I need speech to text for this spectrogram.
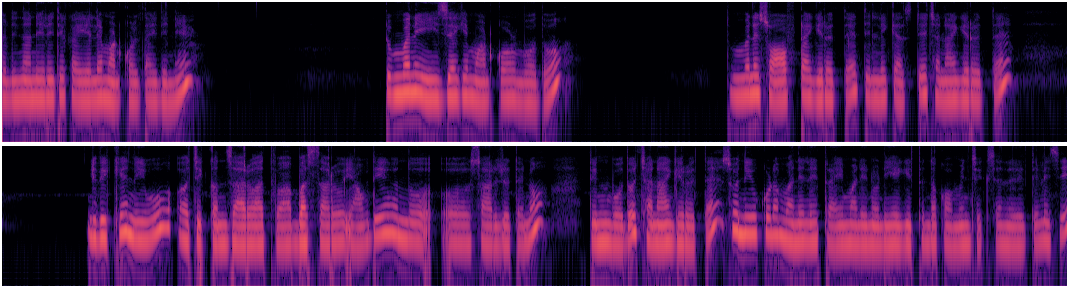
ನೋಡಿ ನಾನು ಈ ರೀತಿ ಕೈಯಲ್ಲೇ ಮಾಡ್ಕೊಳ್ತಾ ಇದ್ದೀನಿ. ತುಂಬಾ ಈಸಿಯಾಗಿ ಮಾಡ್ಕೊಳ್ಬೋದು. ತುಂಬಾ ಸಾಫ್ಟಾಗಿರುತ್ತೆ ತಿನ್ನಲಿಕ್ಕೆ ಅಷ್ಟೇ ಚೆನ್ನಾಗಿರುತ್ತೆ. ಇದಕ್ಕೆ ನೀವು ಚಿಕನ್ ಸಾರು ಅಥವಾ ಬಸ್ಸಾರು ಯಾವುದೇ ಒಂದು ಸಾರು ಜೊತೆನೂ ತಿನ್ಬೋದು, ಚೆನ್ನಾಗಿರುತ್ತೆ. ಸೊ, ನೀವು ಕೂಡ ಮನೇಲಿ ಟ್ರೈ ಮಾಡಿ ನೋಡಿ ಹೇಗಿತ್ತು ಅಂತ ಕಾಮೆಂಟ್ ಸೆಕ್ಷನಲ್ಲಿ ತಿಳಿಸಿ.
